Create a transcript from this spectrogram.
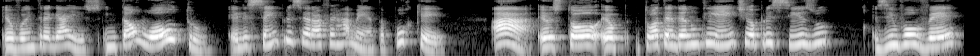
eu vou entregar isso. Então o outro, ele sempre será ferramenta. Por quê? Ah, eu estou eu estou atendendo um cliente e eu preciso desenvolver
